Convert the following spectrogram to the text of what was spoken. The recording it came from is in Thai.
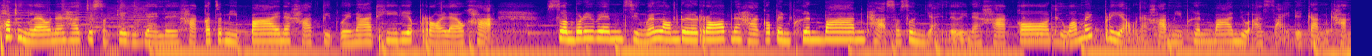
พอถึงแล้วนะคะ จุดสังเกตใหญ่ๆเลยค่ะ ก็จะมีป้ายนะคะ ติดไว้หน้าที่เรียบร้อยแล้วค่ะ ส่วนบริเวณสิ่งแวดล้อมโดยรอบนะคะ ก็เป็นเพื่อนบ้านค่ะซะส่วนใหญ่เลยนะคะ ก็ถือว่าไม่เปรี่ยวนะคะ มีเพื่อนบ้านอยู่อาศัยด้วยกันค่ะ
